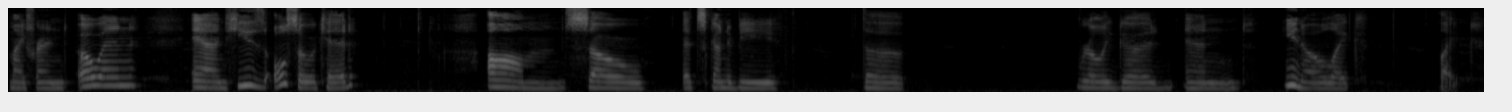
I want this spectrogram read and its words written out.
my friend Owen and he's also a kid. Um so it's going to be the really good and you know like like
